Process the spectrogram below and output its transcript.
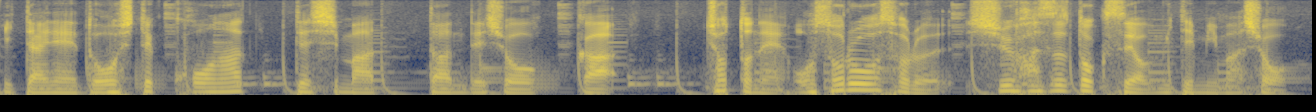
一体ね、どうしてこうなってしまったんでしょうか。ちょっとね、恐る恐る周波数特性を見てみましょ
